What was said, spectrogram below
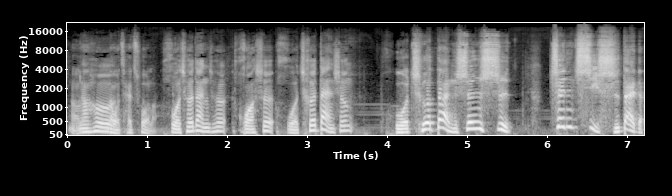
然后那我猜错了，火车诞生，火车火车诞生，火车诞生是蒸汽时代的，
